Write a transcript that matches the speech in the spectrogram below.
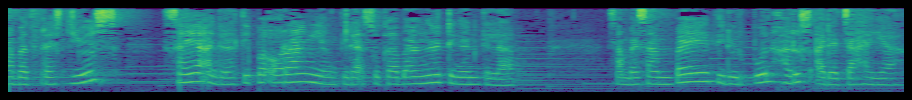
Sahabat Fresh Juice, saya adalah tipe orang yang tidak suka banget dengan gelap. Sampai-sampai tidur pun harus ada cahaya.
